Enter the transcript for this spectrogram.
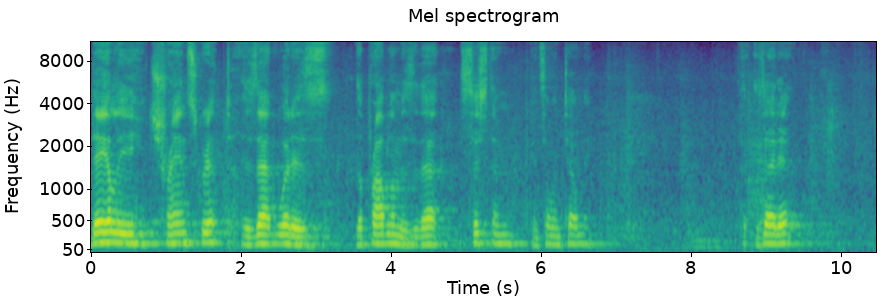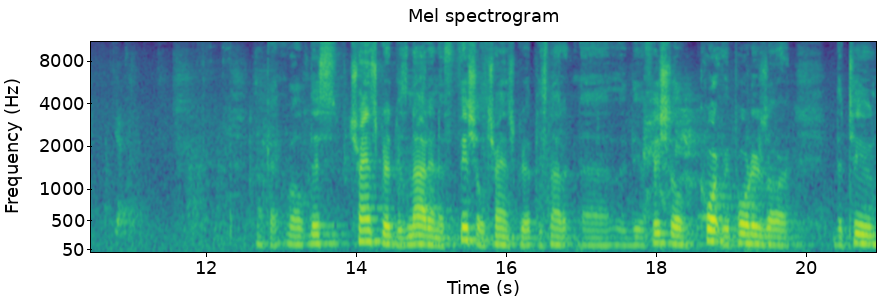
daily transcript. Is that what is the problem? Is that system? Can someone tell me? Is that it? Yes. Okay, well, this transcript is not an official transcript. It's not, uh, the official court reporters are the two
